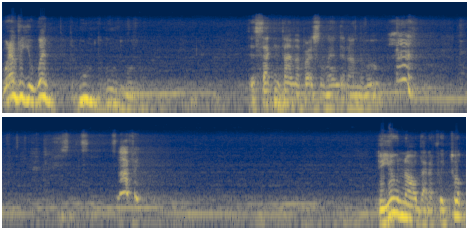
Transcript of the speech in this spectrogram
Wherever you went, the moon, the moon, the moon. The second time a person landed on the moon, eh, it's, it's nothing. Do you know that if we took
